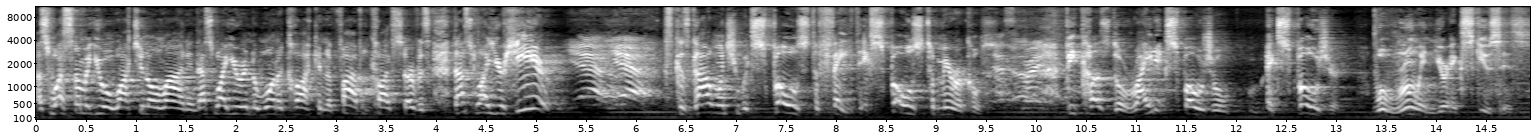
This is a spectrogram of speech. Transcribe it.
That's why some of you are watching online, and that's why you're in the one o'clock and the five o'clock service. That's why you're here. Yeah, yeah. Because God wants you exposed to faith, exposed to miracles. That's right. Because the right exposure exposure will ruin your excuses.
